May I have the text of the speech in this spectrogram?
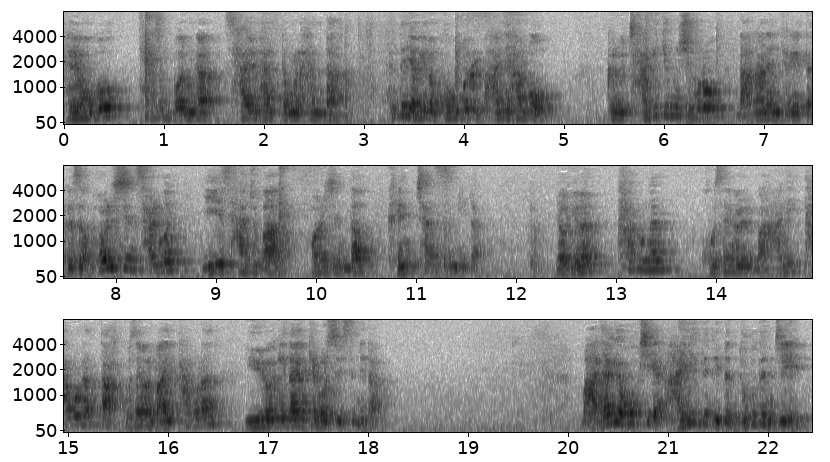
배우고 계속 뭔가 사회활동을 한다. 근데 여기는 공부를 많이 하고 그리고 자기 중심으로 나가는 경향이 있다. 그래서 훨씬 삶은 이 사주가 훨씬 더 괜찮습니다. 여기는 타고난 고생을 많이 타고났다. 고생을 많이 타고난 유형이다. 이렇게 볼 수 있습니다. 만약에 혹시 아이들이든 누구든지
